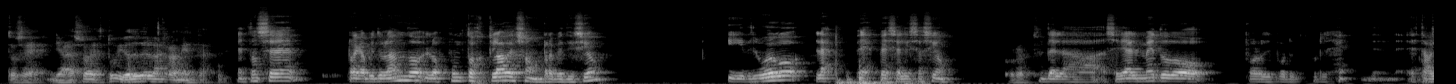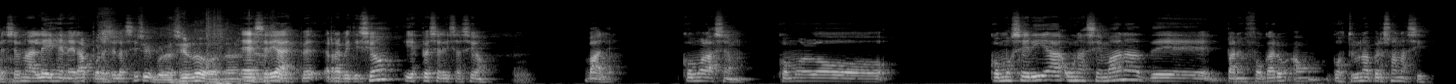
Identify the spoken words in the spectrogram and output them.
Entonces, ya eso eres tú, yo te doy las herramientas. Entonces, recapitulando, los puntos clave son repetición y luego la especialización. Correcto. De la, sería el método por, establecer una ley general, por decirlo así. Sí, por decirlo. Eh, sería repetición y especialización. Vale. ¿Cómo lo hacemos? ¿Cómo lo. ¿Cómo sería una semana de, para enfocar a construir una persona así?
